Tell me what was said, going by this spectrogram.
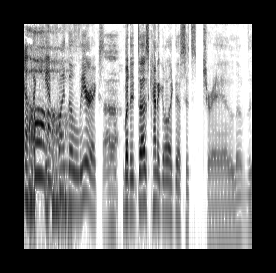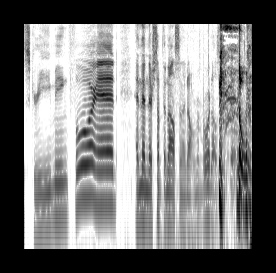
Oh. I can't find the lyrics, Uh. but it does kind of go like this: "It's Trail of the Screaming Forehead," and then there's something else, and I don't remember what else. it goes.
